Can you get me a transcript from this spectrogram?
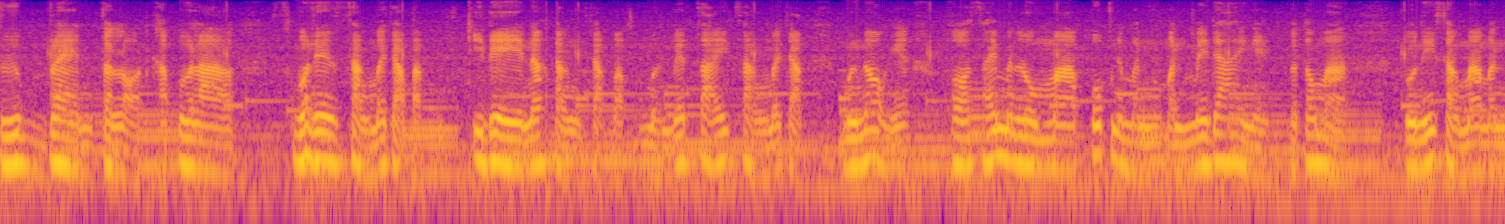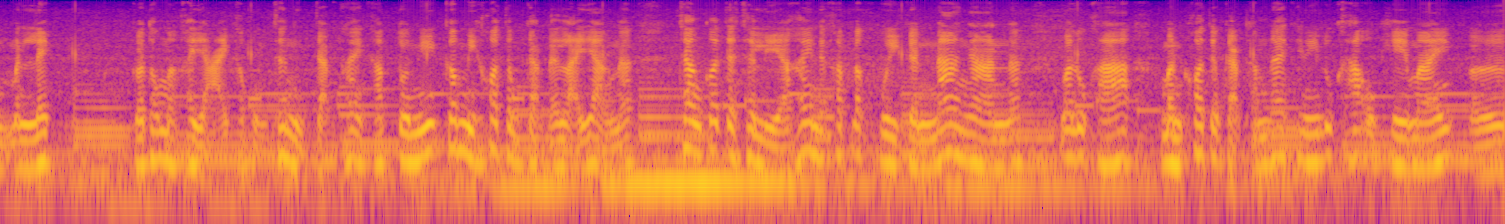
ซื้อแบรนด์ตลอดครับ เวลาวันนี้สั่งมาจากแบบ eBay นะสั่งจากแบบเหมือนเว็บไซต์สั่งมาจากเมืองนอกเงี้ย พอไซส์มันลงมาปุ๊บเนี่ยมันมันไม่ได้ไง ก็ต้องมาตัวนี้สั่งมามันมันเล็ก ก็ต้องมาขยายครับผมช่างหนึ่งจัดให้ครับ ตัวนี้ก็มีข้อจำกัดหลายๆอย่างนะ ช่างก็จะเฉลี่ยให้นะครับแล้วคุยกันหน้างานนะว่าลูกค้ามันข้อจำกัดทำได้แค่นี้ลูกค้าโอเคไหมเออ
